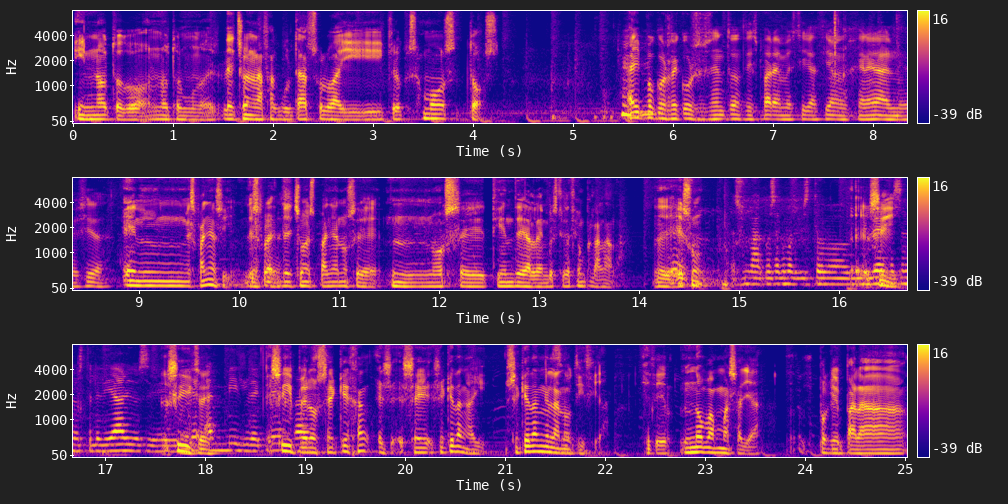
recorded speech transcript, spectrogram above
Y no todo, no todo el mundo es. De hecho, en la facultad solo hay, creo que somos dos. Hay pocos recursos entonces para investigación en general en la universidad. En España sí. De, de hecho, en España no se, no se tiende a la investigación para nada. Eh, es un, Es una cosa que hemos visto mil Eh, veces sí. en los telediarios y Sí, mil de Sí, pero se quejan, se, se quedan ahí, se quedan en la noticia. Es decir, no van más allá. Porque para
